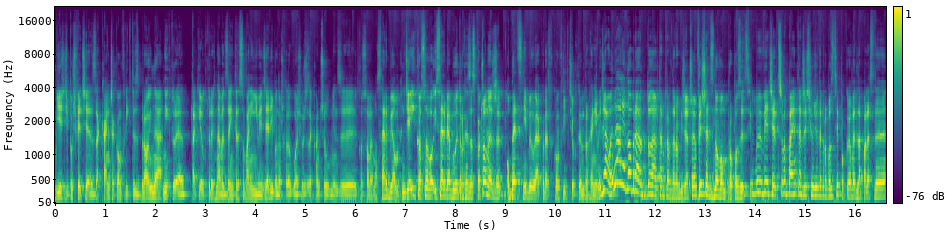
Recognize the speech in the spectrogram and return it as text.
jeździ po świecie, zakańcza konflikty zbrojne. Niektóre takie, o których nawet zainteresowani nie wiedzieli, bo na przykład ogłosił, że zakończył między Kosowem a Serbią, gdzie i Kosowo i Serbia były trochę zaskoczone, że obecnie były akurat w konflikcie, o którym trochę nie wiedziały, no ale dobra, Donald Trump, prawda, robi rzeczy. Wyszedł z nową propozycją. Jakby wiecie, trzeba pamiętać, że jeśli chodzi o te propozycje pokojowe dla Palestyny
